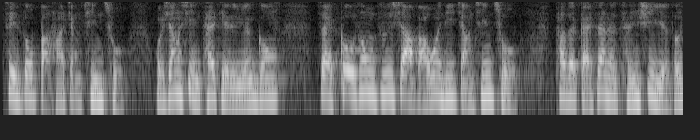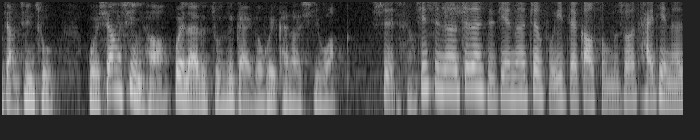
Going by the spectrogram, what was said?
这些都把它讲清楚。我相信台铁的员工在沟通之下把问题讲清楚，他的改善的程序也都讲清楚。我相信哈，未来的组织改革会看到希望。是，其实呢，这段时间呢，政府一直在告诉我们说，台铁呢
